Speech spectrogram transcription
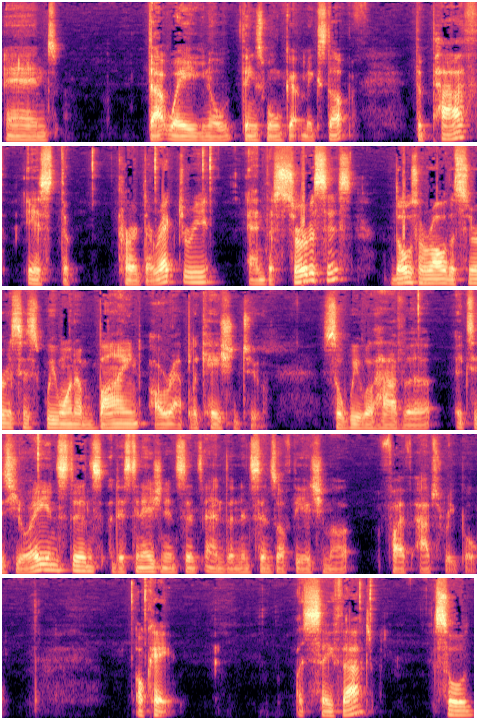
And that way, you know, things won't get mixed up. The path is the current directory and the services those are all the services we want to bind our application to. So we will have a XSUAA instance, a destination instance, and an instance of the HTML5 apps repo. Okay, let's save that. So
